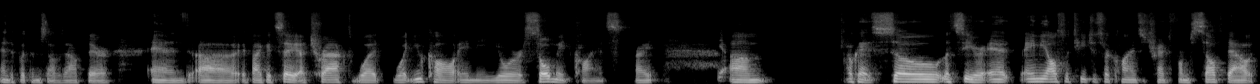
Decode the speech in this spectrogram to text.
and to put themselves out there and uh, if i could say attract what what you call amy your soulmate clients right yeah. Um, okay so let's see here amy also teaches her clients to transform self-doubt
